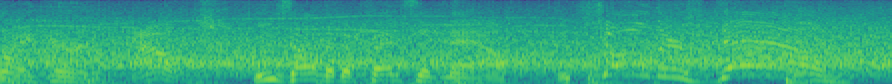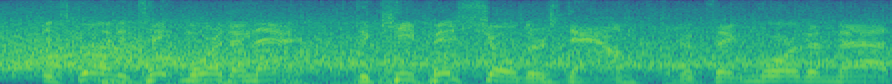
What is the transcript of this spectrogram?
Neckbreaker. Ouch. He's on the defensive now. Shoulders down. It's going to take more than that to keep his shoulders down. It's going to take more than that.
